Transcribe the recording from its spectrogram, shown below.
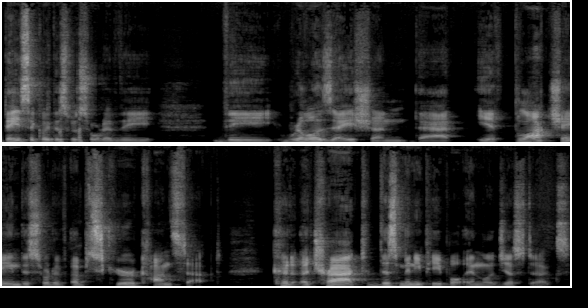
basically this was sort of the the realization that if blockchain, this sort of obscure concept, could attract this many people in logistics,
